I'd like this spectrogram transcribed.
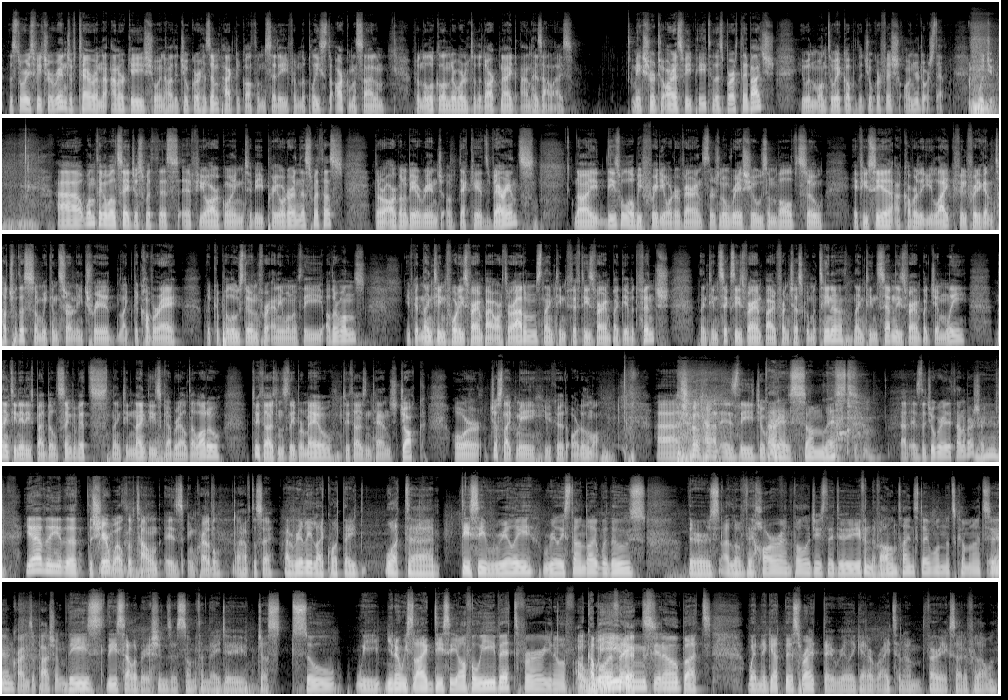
The stories feature a range of terror and anarchy, showing how the Joker has impacted Gotham City from the police to Arkham Asylum, from the local underworld to the Dark Knight and his allies. Make sure to RSVP to this birthday bash. You wouldn't want to wake up with a Joker fish on your doorstep, would you? Uh, one thing I will say just with this, if you are going to be pre ordering this with us, there are going to be a range of decades variants. Now, these will all be free to order variants, there's no ratios involved. So, if you see a, cover that you like, feel free to get in touch with us and we can certainly trade like the cover A that Capullo's doing for any one of the other ones. You've got 1940s variant by Arthur Adams, 1950s variant by David Finch, 1960s variant by Francesco Mattina, 1970s variant by Jim Lee, 1980s by Bill Sienkiewicz, 1990s Gabriel Dell'Otto, 2000s Lee Bermejo, 2010s Jock, or just like me, you could order them all. Uh, so that is the Joker. That is some list. That is the Joker 80th anniversary. Yeah, the, the the sheer wealth of talent is incredible. I have to say. I really like what they what uh, DC really really stand out with those. There's I love the horror anthologies they do, even the Valentine's Day one that's coming out soon. Yeah. Crimes of Passion. These these celebrations is something they do just so we you know we slag DC off a wee bit for you know a, A couple of wee bit. things you know, but when they get this right, they really get it right, and I'm very excited for that one.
